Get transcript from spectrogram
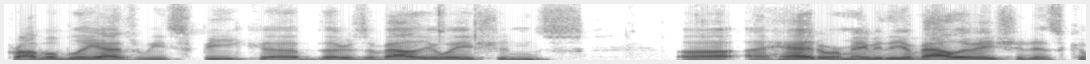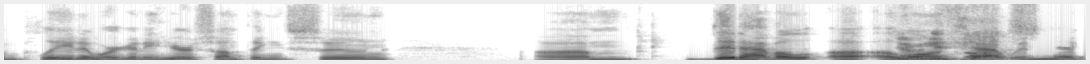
probably as we speak, uh, there's evaluations uh, ahead, or maybe the evaluation is complete, and we're going to hear something soon. Um, did have a, a, a Do you have long chat with Nick.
